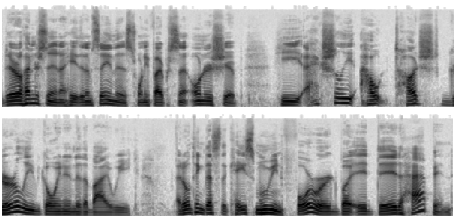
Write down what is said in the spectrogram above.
Darrell Henderson, I hate that I'm saying this, 25% ownership. He actually out touched Gurley going into the bye week. I don't think that's the case moving forward, but it did happen.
